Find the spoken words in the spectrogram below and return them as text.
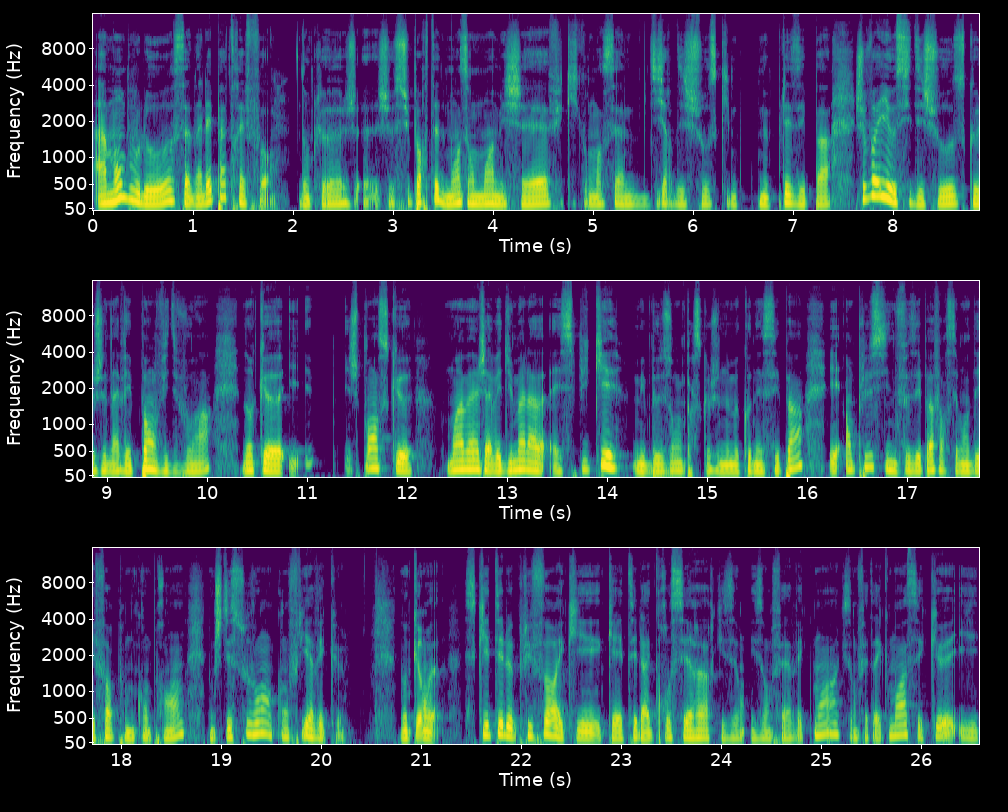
À mon boulot, ça n'allait pas très fort. Donc, euh, je, supportais de moins en moins mes chefs qui commençaient à me dire des choses qui ne me plaisaient pas. Je voyais aussi des choses que je n'avais pas envie de voir. Donc, euh, je pense que moi-même, j'avais du mal à expliquer mes besoins parce que je ne me connaissais pas. Et en plus, ils ne faisaient pas forcément d'efforts pour me comprendre. Donc, j'étais souvent en conflit avec eux. Donc, ce qui était le plus fort et qui, a été la grosse erreur qu'ils ont, ils fait avec moi, qu'ils ont fait avec moi, c'est qu'ils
